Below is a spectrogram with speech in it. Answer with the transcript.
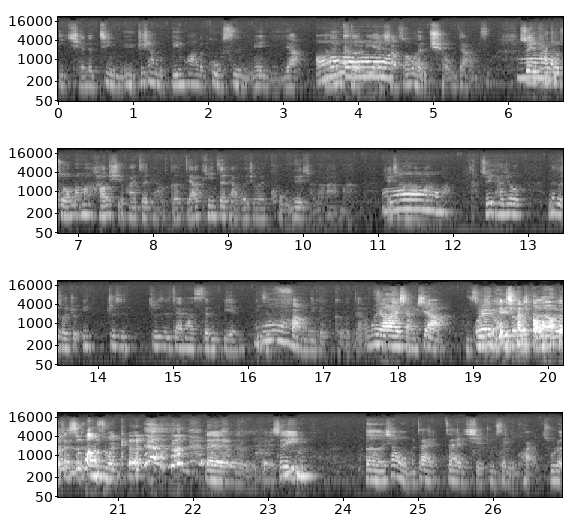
以前的境遇就像鲁冰花的故事里面一样，很可怜，哦。小时候很穷这样子，所以他就说妈妈好喜欢这条歌，只要听这条歌就会哭，因为想到阿妈，就想到妈哦。妈，所以他就那个时候就一就是就是在他身边一直哦放那个歌这样子。我也要来想一下，你我也可以想想到 我是放什么歌。对对对对对，所以，嗯呃，像我们在在协助这一块，除了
